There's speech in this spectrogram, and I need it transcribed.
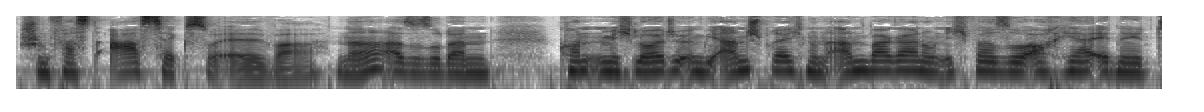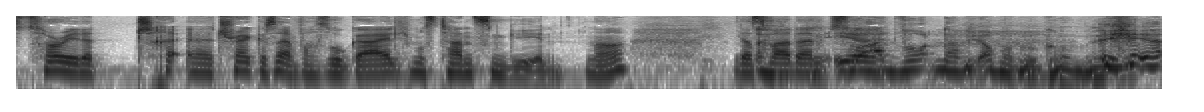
schon fast asexuell war. Ne? Also so dann konnten mich Leute irgendwie ansprechen und anbaggern und ich war so, ach ja, ey, nee, sorry, der Tra äh, Track ist einfach so geil, ich muss tanzen gehen. Ne? Das war dann So eher. Antworten habe ich auch mal bekommen. Ja,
